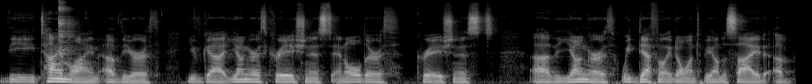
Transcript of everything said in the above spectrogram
the timeline of the earth you've got young earth creationists and old earth creationists uh, the young Earth, we definitely don't want to be on the side of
